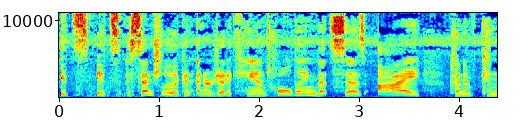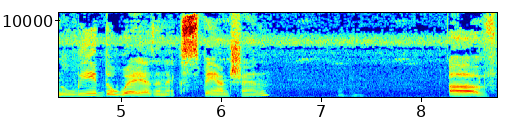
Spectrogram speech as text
it's it's essentially like an energetic hand holding that says I kind of can lead the way as an expansion mm-hmm. of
